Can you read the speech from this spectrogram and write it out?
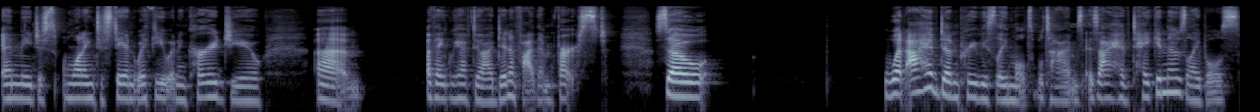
and me just wanting to stand with you and encourage you um i think we have to identify them first. So what i have done previously multiple times is i have taken those labels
